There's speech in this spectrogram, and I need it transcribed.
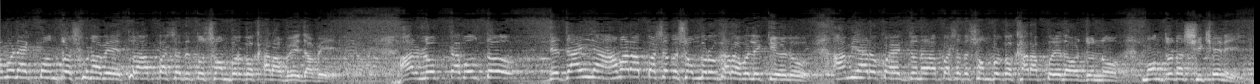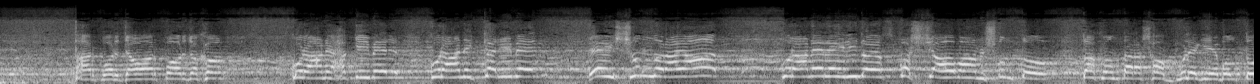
এমন এক মন্ত্র শোনাবে, তোর আব্বার সাথে তোর সম্পর্ক খারাপ হয়ে যাবে। আর লোকটা বলতো যে, যাই না, আমার আব্বার সাথে সম্পর্ক খারাপ হলে কি হলো? আমি আরও কয়েকজনের আব্বার সাথে সম্পর্ক খারাপ করে দেওয়ার জন্য মন্ত্রটা শিখে নেই। তারপর যাওয়ার পর যখন কোরআনে হাকিমের কোরআনে করিমের এই সুন্দর আয়াত হৃদয় আহ্বান শুনতো, তখন তারা সব ভুলে গিয়ে বলতো,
